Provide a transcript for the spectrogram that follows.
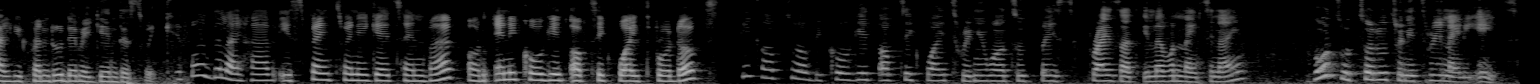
and you can do them again this week. The first deal i have is spend 20 get 10 back on any colgate optic white products Pick up two of the Colgate Optic White Renewal toothpaste priced at $11.99. Both will total $23.98.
